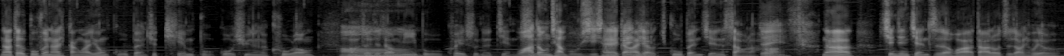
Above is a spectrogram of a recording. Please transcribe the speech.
那这个部分他赶快用股本去填补过去那个窟窿，啊，这就叫弥补亏损的减资。挖东墙补西墙，哎，赶快叫股本减少了哈。那现金减资的话，大家都知道会有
